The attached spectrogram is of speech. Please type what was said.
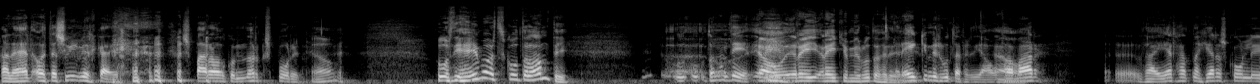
þannig, að þetta, svínvirkaði. Sparaði okkur mörg spórin Já. Þú varst í heimavert skóta landi? Út á landi? Já, rey, reykjum í rútafyrði Reykjum í hrútaferði, já, Já. það var uh, það er hérna héraskóli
